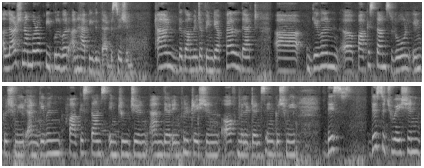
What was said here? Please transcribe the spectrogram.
a large number of people were unhappy with that decision and the government of India felt that uh, given uh, Pakistan's role in Kashmir and given Pakistan's intrusion and their infiltration of militants in Kashmir, this this situation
